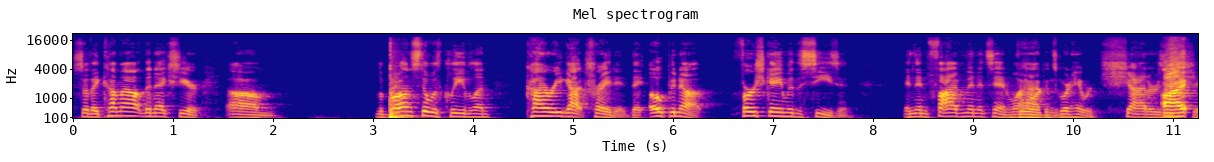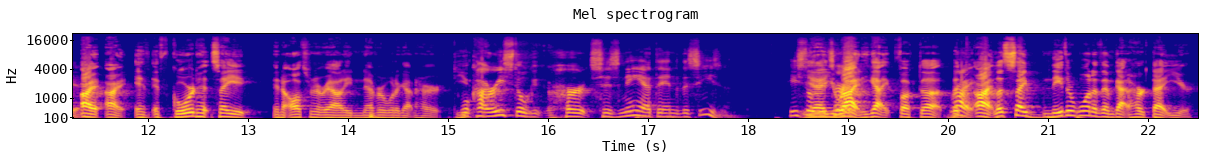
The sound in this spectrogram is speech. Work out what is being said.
so they come out the next year. Um, LeBron's still with Cleveland. Kyrie got traded. They open up first game of the season, and then five minutes in, what Gordon. happens? Gordon Hayward shatters All his right, shit. all right, all right. If, if Gordon had say in an alternate reality never would have gotten hurt, do you, Well, Kyrie still hurts his knee at the end of the season. He still yeah, you're hurt. right. He got fucked up. But, Right. All right. Let's say neither one of them got hurt that year,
